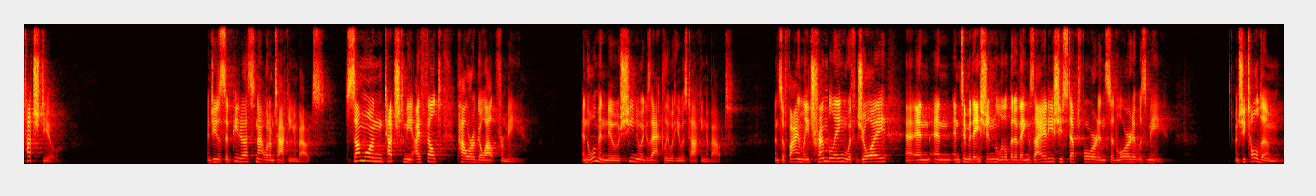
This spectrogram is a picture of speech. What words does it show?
touched you? And Jesus said, Peter, that's not what I'm talking about. Someone touched me. I felt power go out from me. And the woman knew, she knew exactly what he was talking about. And so finally, trembling with joy and, and intimidation, a little bit of anxiety, she stepped forward and said, Lord, it was me. And she told him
